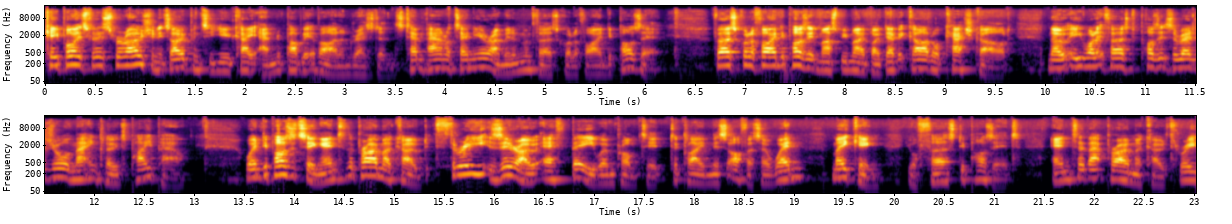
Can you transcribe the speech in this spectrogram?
Key points for this promotion it's open to UK and Republic of Ireland residents. £10 or €10 Euro minimum first qualifying deposit. First qualifying deposit must be made by debit card or cash card. No e wallet first deposits are eligible, and that includes PayPal. When depositing, enter the promo code 30FB when prompted to claim this offer. So, when making your first deposit, enter that promo code 30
